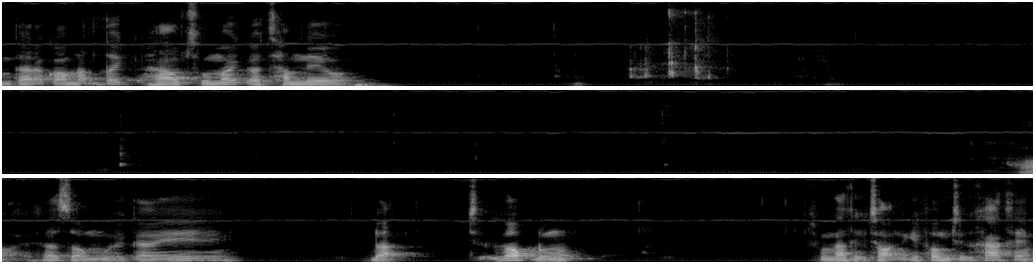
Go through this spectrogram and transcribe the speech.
Chúng ta đã có đoạn text how to make a thumbnail. Rất giống với cái đoạn chữ gốc đúng không? Chúng ta thử chọn những cái phông chữ khác xem.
